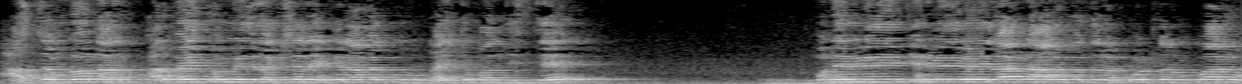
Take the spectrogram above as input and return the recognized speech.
రాష్ట్రంలో అరవై తొమ్మిది లక్షల ఎకరాలకు రైతు బంధు ఇస్తే మొన్న ఎనిమిది ఎనిమిది వేల నాలుగు వందల కోట్ల రూపాయలు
